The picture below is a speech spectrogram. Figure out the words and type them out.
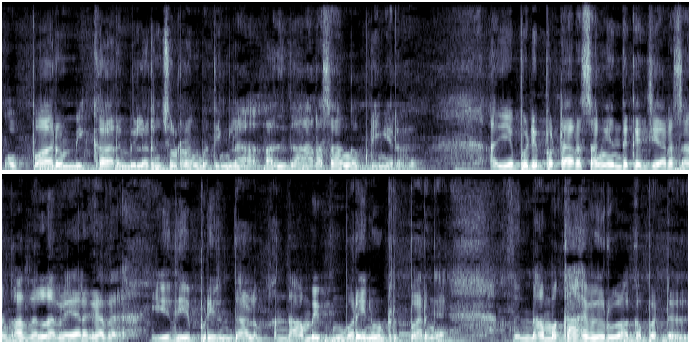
ஒப்பாரும் மிக்காரும் இல்லைன்னு சொல்கிறாங்க பார்த்தீங்களா அதுதான் அரசாங்கம் அப்படிங்கிறது. அது எப்படிப்பட்ட அரசாங்கம் எந்த கட்சி அரசாங்கம் அதெல்லாம் வேறு கதை. எது எப்படி இருந்தாலும் அந்த அமைப்பு முறைன்னு ஒன்று இருப்பாருங்க பாருங்க. அது நமக்காகவே உருவாக்கப்பட்டது.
